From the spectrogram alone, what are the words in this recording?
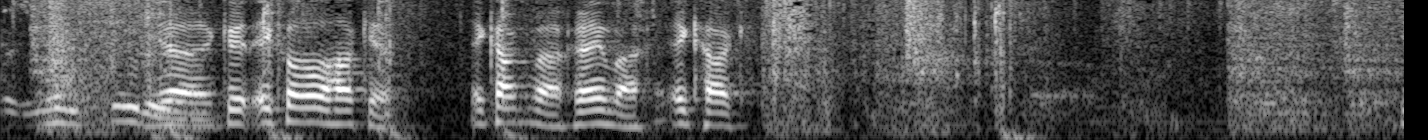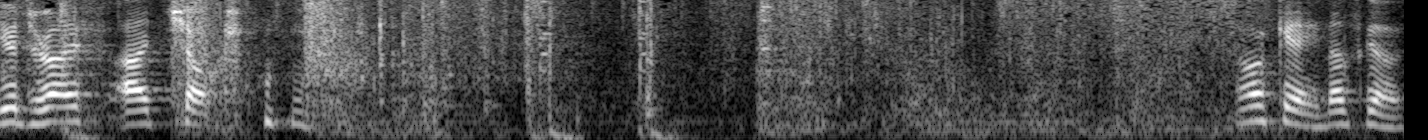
dat is moeilijk sturen. Ja, ik, weet, ik zal wel hakken. Ik hak maar, rij maar, ik hak. You drive, I chop. Oké, let's go.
